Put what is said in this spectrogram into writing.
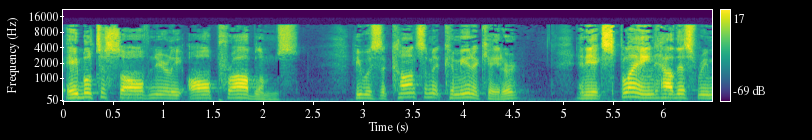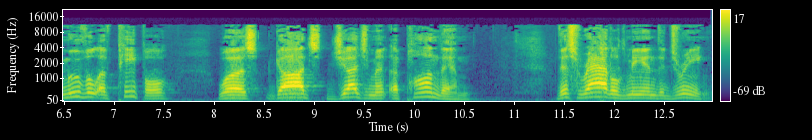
able to solve nearly all problems. He was a consummate communicator, and he explained how this removal of people was God's judgment upon them. This rattled me in the dream.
